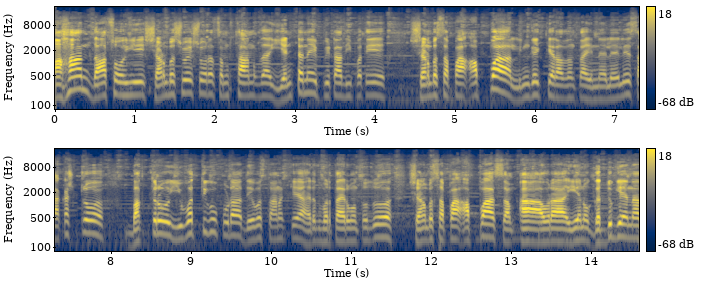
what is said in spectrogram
ಮಹಾನ್ ದಾಸೋಹಿ ಶರಣಬಸವೇಶ್ವರ ಸಂಸ್ಥಾನದ ಎಂಟನೇ ಪೀಠಾಧಿಪತಿ ಶರಣಬಸಪ್ಪ ಅಪ್ಪ ಲಿಂಗೈಕ್ಯರಾದಂಥ ಹಿನ್ನೆಲೆಯಲ್ಲಿ ಸಾಕಷ್ಟು ಭಕ್ತರು ಇವತ್ತಿಗೂ ಕೂಡ ದೇವಸ್ಥಾನಕ್ಕೆ ಹರಿದು ಬರ್ತಾ ಇರುವಂಥದ್ದು. ಶರಣಬಸಪ್ಪ ಅಪ್ಪ ಸಂ ಅವರ ಏನು ಗದ್ದುಗೆಯನ್ನು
